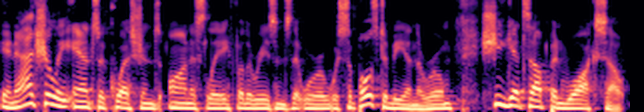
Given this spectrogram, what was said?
and actually answer questions honestly for the reasons that we're, we're supposed to be in the room, she gets up and walks out.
